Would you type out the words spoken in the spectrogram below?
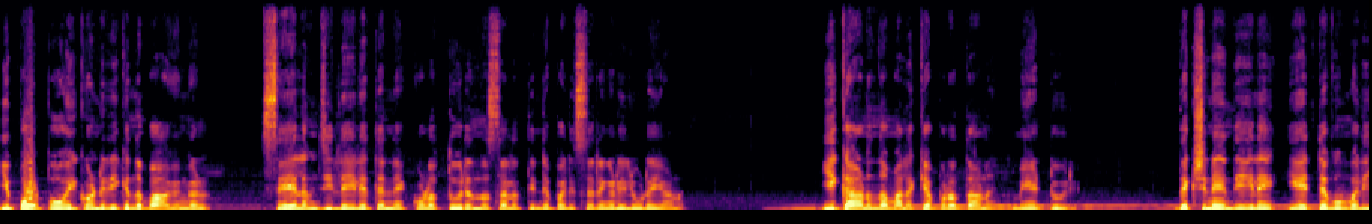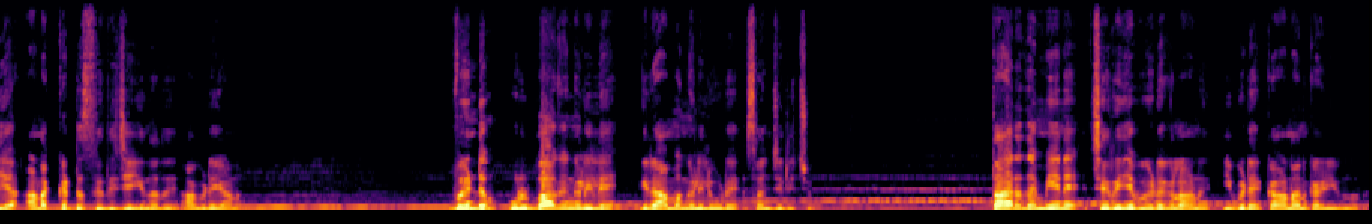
ഇപ്പോൾ പോയിക്കൊണ്ടിരിക്കുന്ന ഭാഗങ്ങൾ സേലം ജില്ലയിലെ തന്നെ കൊളത്തൂർ എന്ന സ്ഥലത്തിന്റെ പരിസരങ്ങളിലൂടെയാണ്. ഈ കാണുന്ന മലയ്ക്കപ്പുറത്താണ് മേട്ടൂര്. ദക്ഷിണേന്ത്യയിലെ ഏറ്റവും വലിയ അണക്കെട്ട് സ്ഥിതി ചെയ്യുന്നത് അവിടെയാണ്. വീണ്ടും ഉൾഭാഗങ്ങളിലെ ഗ്രാമങ്ങളിലൂടെ സഞ്ചരിച്ചു. താരതമ്യേന ചെറിയ വീടുകളാണ് ഇവിടെ കാണാൻ കഴിയുന്നത്.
